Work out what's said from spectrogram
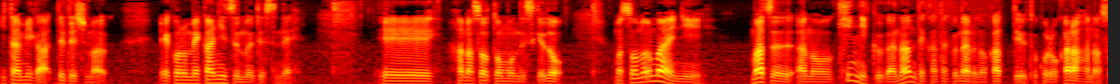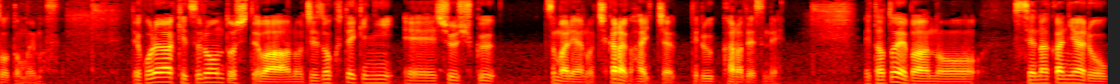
痛みが出てしまう。えこのメカニズムですね。えー、話そうと思うんですけど、まあ、その前に、まず、あの、筋肉がなんで硬くなるのかっていうところから話そうと思います。で、これは結論としては、あの、持続的に、えー、収縮、つまりあの、力が入っちゃってるからですね。え例えば、あの、背中にある大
